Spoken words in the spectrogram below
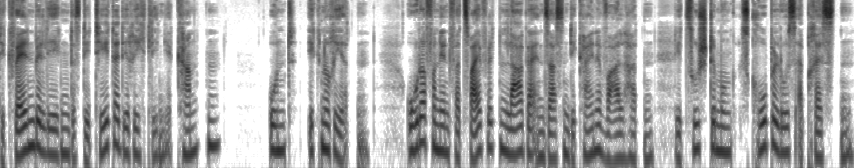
Die Quellen belegen, dass die Täter die Richtlinie kannten und ignorierten oder von den verzweifelten Lagerinsassen, die keine Wahl hatten, die Zustimmung skrupellos erpressten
